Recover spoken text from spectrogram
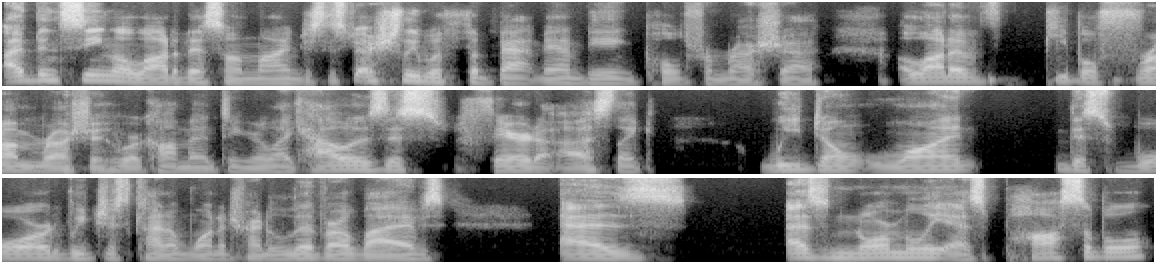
I've been seeing a lot of this online, just especially with the Batman being pulled from Russia. A lot of people from Russia who are commenting are like, how is this fair to us? Like, we don't want this war. We just kind of want to try to live our lives as as normally as possible.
